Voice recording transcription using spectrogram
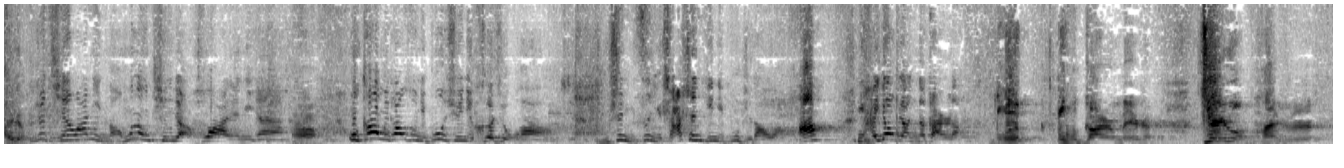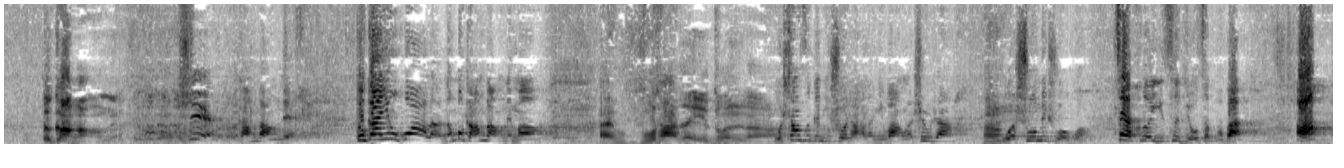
哎呦你说田华，你能不能听点话呀你？啊，我告没告诉你不许你喝酒啊？不是你自己啥身体你不知道啊？啊，你还要不要你那肝儿了？我我肝儿没事，坚若磐石，呃杠杠的。是杠杠的，都肝硬化了，能不杠杠的吗？哎，不差这一顿了。我上次跟你说啥了？你忘了是不是？啊我说没说过？再喝一次酒怎么办？啊？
